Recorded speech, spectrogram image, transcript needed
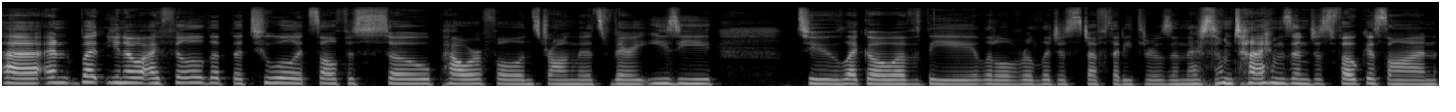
uh, and but you know, I feel that the tool itself is so powerful and strong that it's very easy to let go of the little religious stuff that he throws in there sometimes and just focus on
